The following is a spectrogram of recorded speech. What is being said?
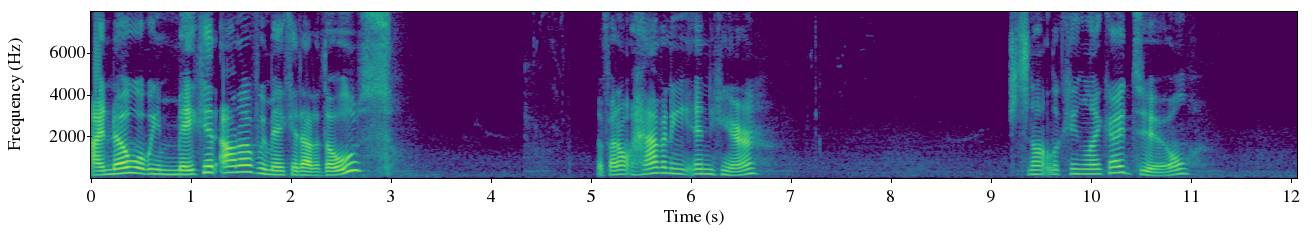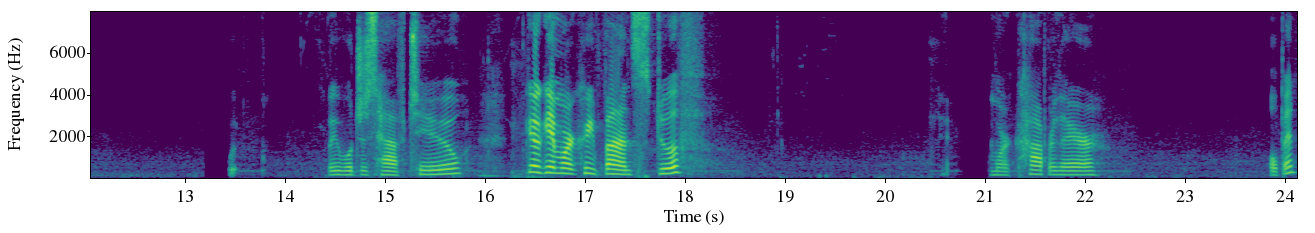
I know what we make it out of. We make it out of those. If I don't have any in here, it's not looking like I do. We will just have to go get more creep vine stuff. More copper there. Open.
